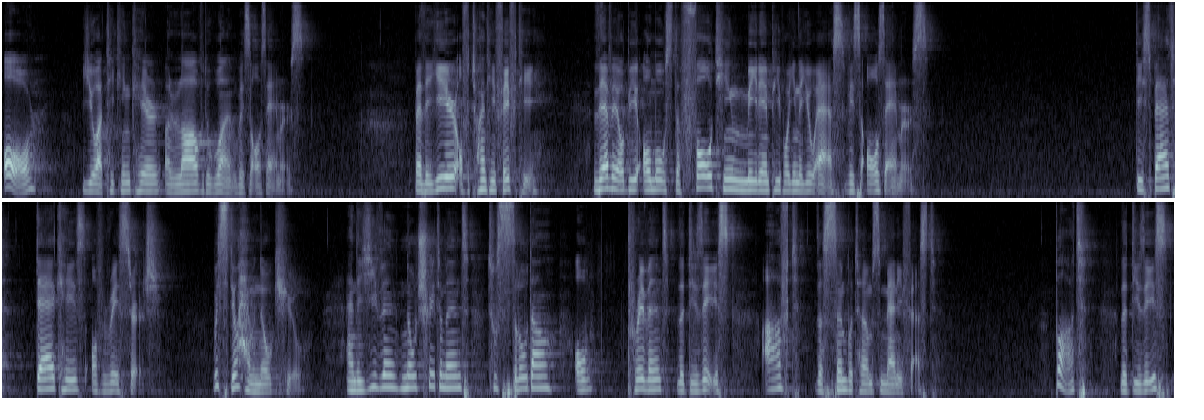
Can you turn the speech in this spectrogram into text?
or you are taking care of a loved one with Alzheimer's. By the year of 2050, there will be almost 14 million people in the US with Alzheimer's. Despite decades of research, we still have no cure and even no treatment to slow down or prevent the disease after the symptoms manifest. But the disease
